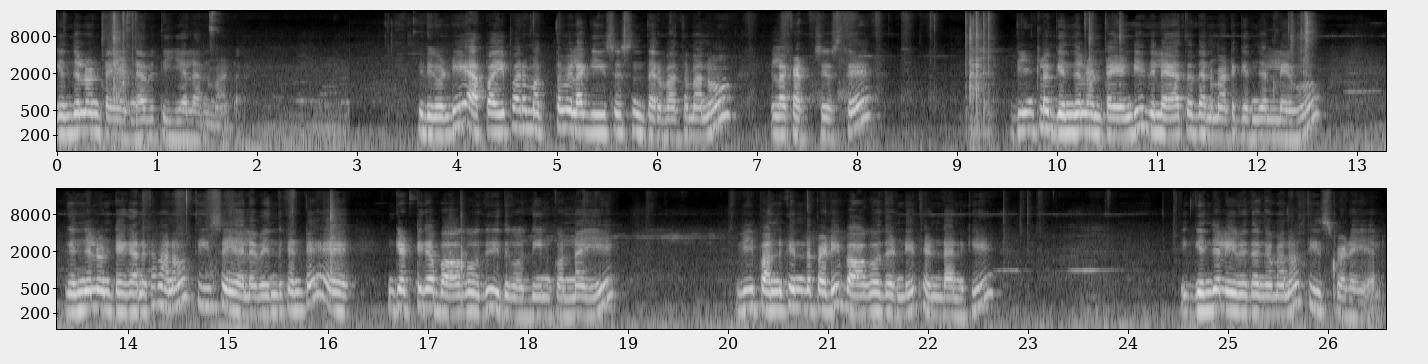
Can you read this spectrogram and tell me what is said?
గింజలు ఉంటాయండి అవి తీయాలన్నమాట. ఇదిగోండి ఆ పై పొర మొత్తం ఇలా గీసేసిన తర్వాత మనం ఇలా కట్ చేస్తే దీంట్లో గింజలు ఉంటాయండి. ఇది లేతదనమాట గింజలు లేవు. గింజలు ఉంటే కనుక మనం తీసేయాలి అవి. ఎందుకంటే గట్టిగా బాగోదు. ఇదిగో దీనికి ఉన్నాయి. ఇవి పన్ను కింద పడి బాగోదండి తినడానికి. ఈ గింజలు ఈ విధంగా మనం తీసి పడేయాలి.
